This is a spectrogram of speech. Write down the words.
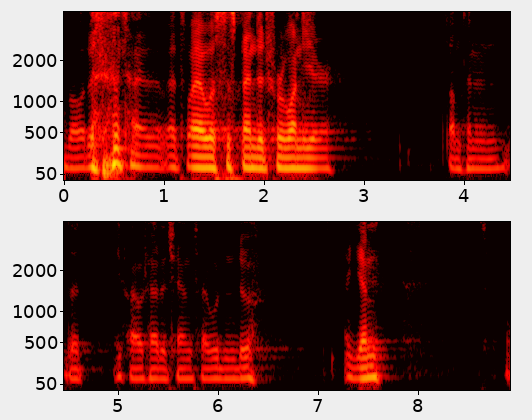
about it. That's why I was suspended for one year. Something that if I would had a chance, I wouldn't do again. So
